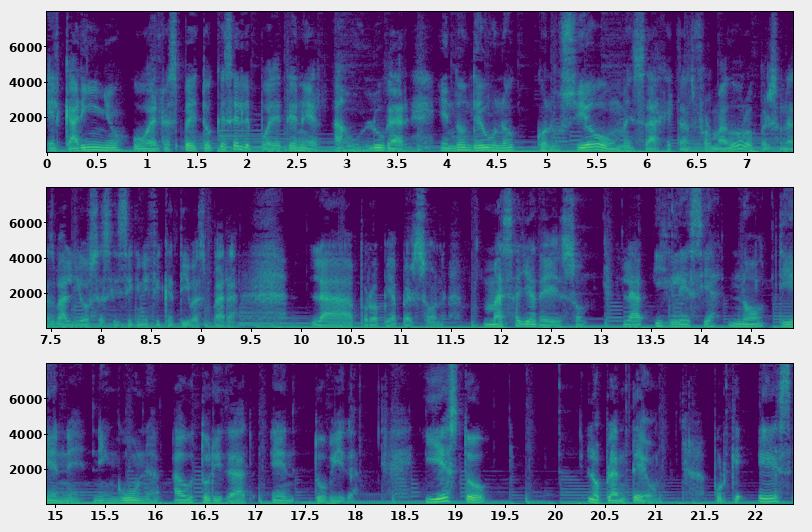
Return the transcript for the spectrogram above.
el cariño o el respeto que se le puede tener a un lugar en donde uno conoció un mensaje transformador o personas valiosas y significativas para la propia persona. Más allá de eso, la iglesia no tiene ninguna autoridad en tu vida. Y esto lo planteo porque es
